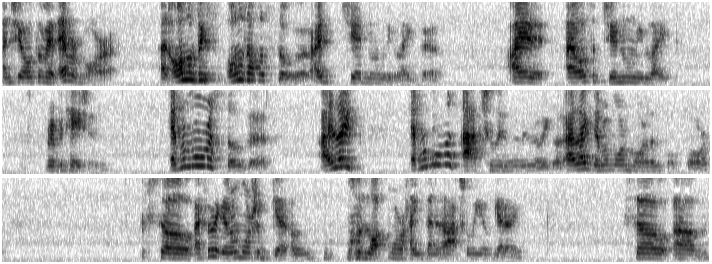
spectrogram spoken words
and she also made Evermore, and all of these, all of that was so good. I genuinely liked it. I I also genuinely liked Reputation. Evermore was so good. I like Evermore was actually really really good. I liked Evermore more than Folklore. So I feel like Evermore should get a, a lot more hype than it actually is getting. So um,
